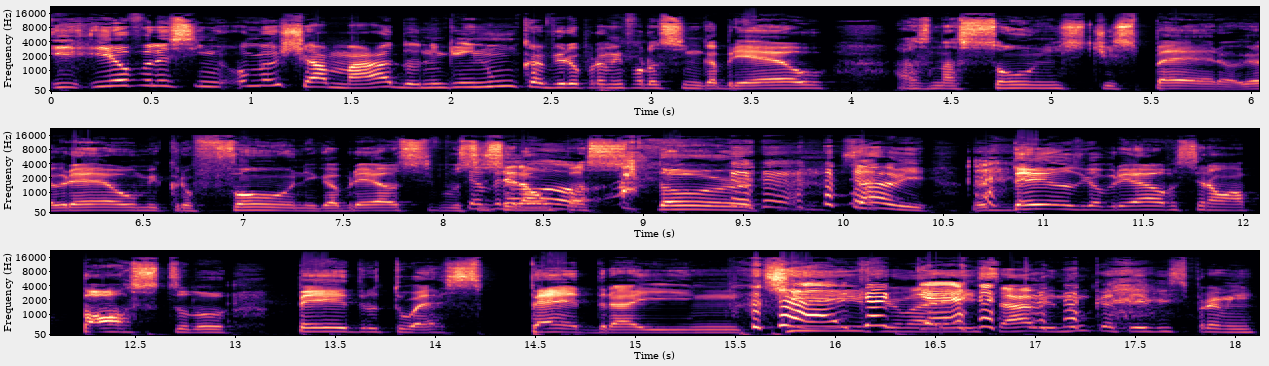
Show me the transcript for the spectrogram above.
e, e, e, eu falei assim: o meu chamado, ninguém nunca virou para mim e falou assim: Gabriel, as nações te esperam. Gabriel, o microfone. Gabriel, você Gabriel. será um pastor. Sabe? Meu Deus, Gabriel, você será um apóstolo. Pedro, tu és pedra e tigre, Maria, sabe? Nunca teve isso pra mim.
